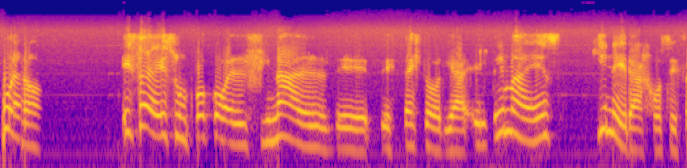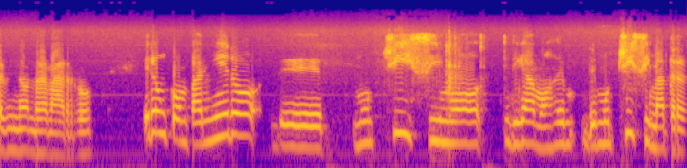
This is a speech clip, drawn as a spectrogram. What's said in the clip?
Bueno, ese es un poco el final de, esta historia. El tema es, ¿quién era José Fermín Navarro? Era un compañero de muchísimo, digamos, de, de muchísima tra-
